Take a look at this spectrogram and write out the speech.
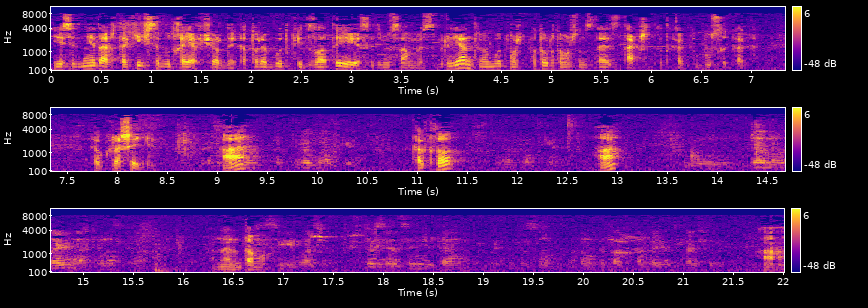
Если не так, такие часы будут хаяв черные, которые будут какие-то золотые с этими самыми, с бриллиантами, будет, может, патур, потому что он ставится так, что это как бусы, как, как украшение. А? Как кто? А? Наверное, там. И ваши, что все оценили там какую-то сумму, потому что там, там дается большой. Ага.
